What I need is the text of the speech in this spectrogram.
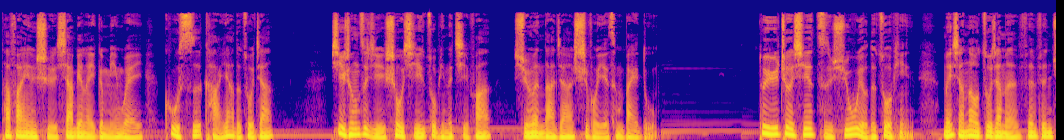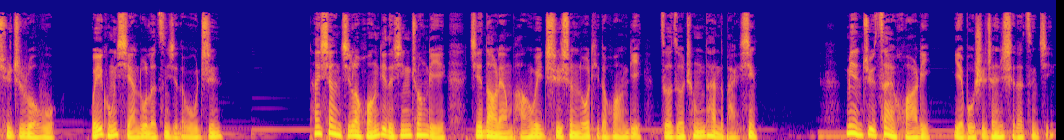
他发言时瞎编了一个名为库斯卡亚的作家，戏称自己受其作品的启发，询问大家是否也曾拜读。对于这些子虚乌有的作品，没想到作家们纷纷趋之若鹜，唯恐显露了自己的无知。他像极了皇帝的新装里街道两旁为赤身裸体的皇帝啧啧称叹的百姓，面具再华丽，也不是真实的自己。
